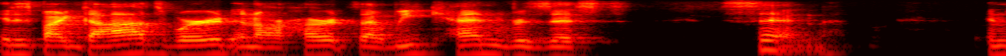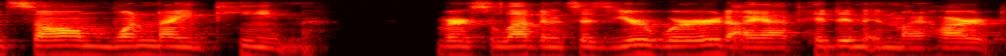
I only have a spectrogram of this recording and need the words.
It is by God's word in our hearts that we can resist sin. In Psalm 119, verse 11, it says, Your word I have hidden in my heart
